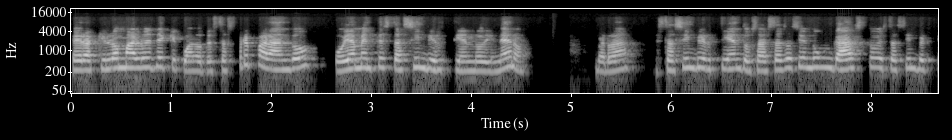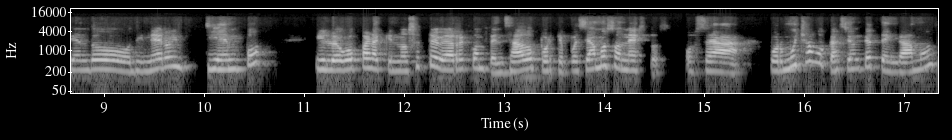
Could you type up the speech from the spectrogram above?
Pero aquí lo malo es de que cuando te estás preparando, obviamente estás invirtiendo dinero, ¿verdad? Estás invirtiendo, o sea, estás haciendo un gasto, estás invirtiendo dinero y tiempo y luego para que no se te vea recompensado, porque pues seamos honestos, o sea, por mucha vocación que tengamos,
